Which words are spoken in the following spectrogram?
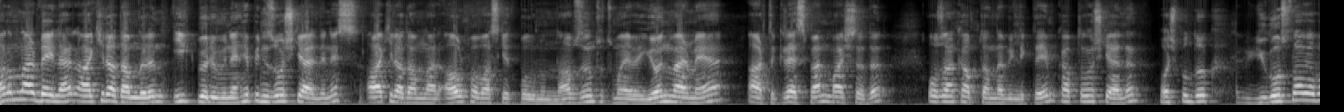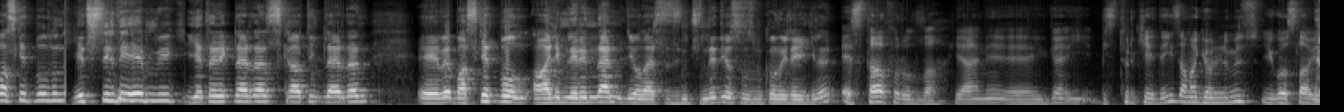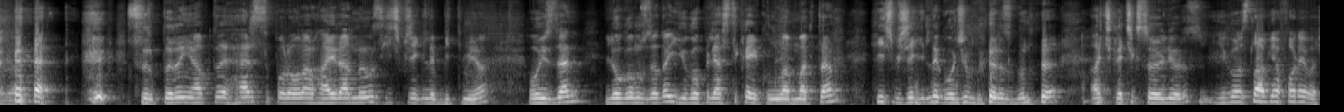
Hanımlar beyler Akil Adamlar'ın ilk bölümüne hepiniz hoş geldiniz. Akil Adamlar Avrupa basketbolunun nabzını tutmaya ve yön vermeye artık resmen başladı. Ozan Kaptan'la birlikteyim. Kaptan hoş geldin. Hoş bulduk. Yugoslavya basketbolunun yetiştirdiği en büyük yeteneklerden, scoutinglerden e, ve basketbol alimlerinden diyorlar sizin için. Ne diyorsunuz bu konuyla ilgili? Estağfurullah. Yani e, biz Türkiye'deyiz ama gönlümüz Yugoslavya'da. Sırpların yaptığı her spora olan hayranlığımız hiçbir şekilde bitmiyor. O yüzden logomuzda da Yugoplastika'yı kullanmaktan hiçbir şekilde gocunmuyoruz. Bunu açık açık söylüyoruz. Yugoslavya forever.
